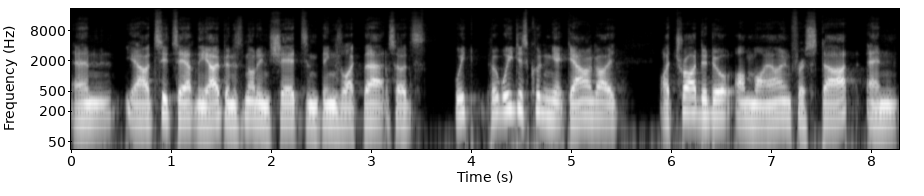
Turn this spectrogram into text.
and you know it sits out in the open. It's not in sheds and things like that. So it's we, but we just couldn't get going. I I tried to do it on my own for a start, and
